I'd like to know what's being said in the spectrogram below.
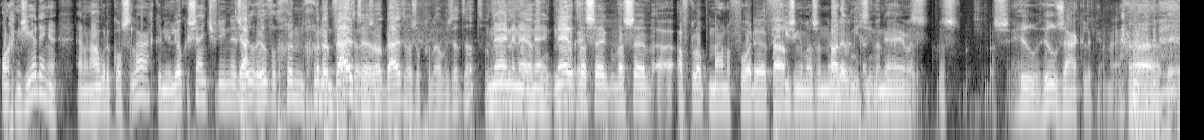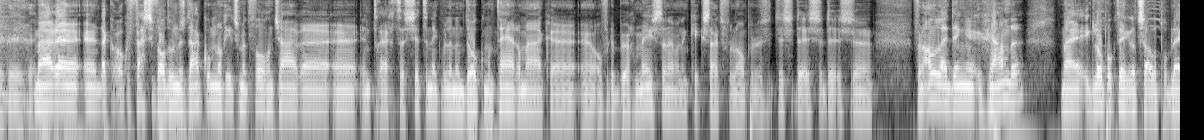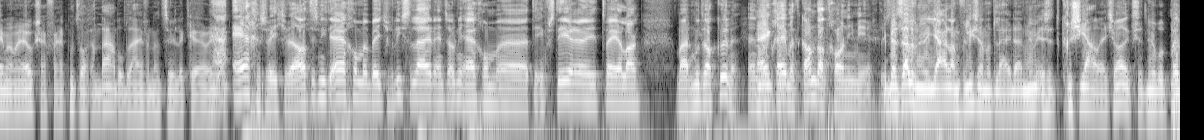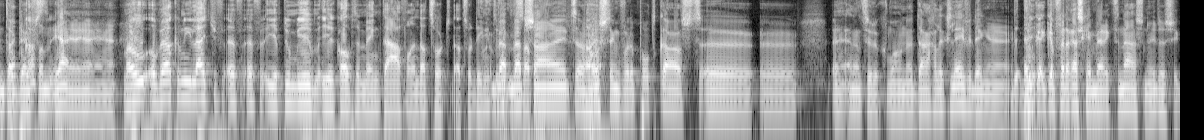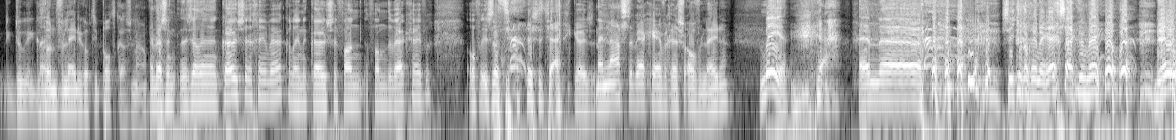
organiseer dingen. En dan houden we de kosten laag. Kunnen jullie ook een centje verdienen? Ja. Heel, heel veel gun, gun dat buiten, wat buiten was opgenomen, is dat dat? nee, nee, nee, nee, nee. dat was, was afgelopen maandag voor de verkiezingen. Was een, oh, dat heb ik niet gezien. Nee, was, was was heel, heel zakelijk. En, uh, ah, okay, okay, okay. Maar uh, uh, daar kan ook een festival doen. Dus daar komt nog iets met volgend jaar in terecht. Zitten en ik willen een documentaire maken over de burgemeester. En we een kickstart verlopen. Dus het is, er is, er is van allerlei dingen gaande. Maar ik loop ook tegen datzelfde probleem waar mij ook zeg van het moet wel rendabel blijven natuurlijk. ja, ergens weet je wel. Het is niet erg om een beetje verlies te leiden. En het is ook niet erg om te investeren twee jaar lang. Maar het moet wel kunnen. En op een gegeven moment kan dat gewoon niet meer. Dus ik ben zelf nu een jaar lang verlies aan het leiden. En nu is het cruciaal, weet je wel. Ik zit nu op het punt dat ik denk van... Ja, ja, ja. ja. Maar hoe, op welke manier leid je... Uh, uh, je, hebt toen, je, je, koopt een mengtafel en dat soort, dat soort dingen. Web website, uh, hosting voor de podcast... Uh, en natuurlijk gewoon uh, dagelijks leven dingen. ik, ik, heb verder rest geen werk ernaast nu, dus ik, ik, doe, ik run volledig op die podcast nou. En dat is, een, is dat een keuze, geen werk? Alleen een keuze van, van de werkgever? Of is dat, is dat je eigen keuze? Mijn laatste werkgever is overleden. Je? Ja. En uh, zit je nog in een rechtszaak ermee? nee, nee,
